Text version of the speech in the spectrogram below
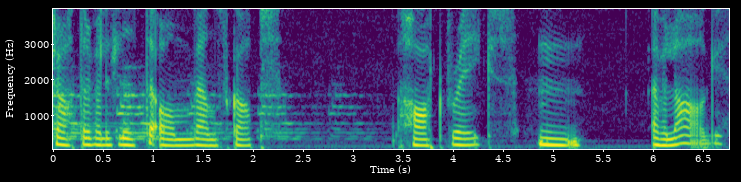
Pratar väldigt lite om vänskaps heartbreaks mm. överlag.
